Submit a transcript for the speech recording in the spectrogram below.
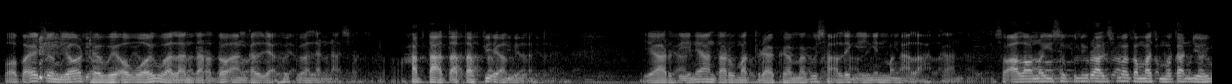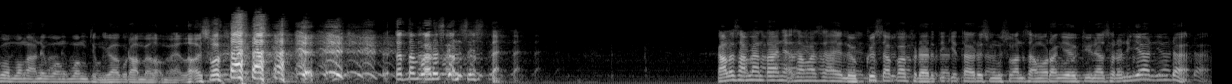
Pokoke cung ya dawe Allah walan tardo angkal Yahud walan Nasr. Hatta tatabi amil. Ya artinya antar umat beragama itu saling ingin mengalahkan. Soal ono isu pluralisme kemajmukan yo iku omongane wong-wong jeng ya aku ora melok-melok. Tetap harus konsisten. Kalau sampean tanya sama saya, "Loh, Gus, apa berarti kita harus musuhan sama orang Yahudi Nasrani?" Ya, enggak.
